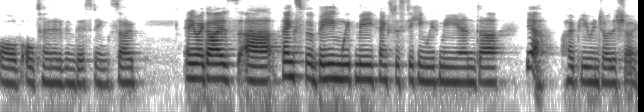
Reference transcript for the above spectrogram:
of alternative investing. So, anyway, guys, uh, thanks for being with me. Thanks for sticking with me. And uh, yeah, hope you enjoy the show.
